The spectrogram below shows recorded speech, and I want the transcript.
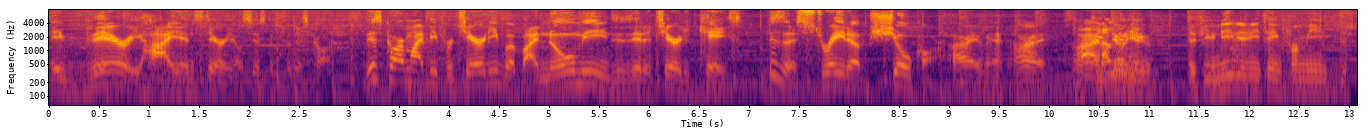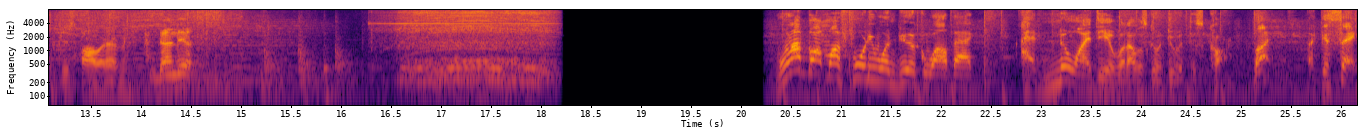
a very high-end stereo system for this car. This car might be for charity, but by no means is it a charity case. This is a straight-up show car. All right, man. All right. I'll All right, keep I'm in doing here. you. If you need anything from me, just just holler at me. Done deal. When I bought my 41 Buick a while back, I had no idea what I was going to do with this car. But, like I say,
